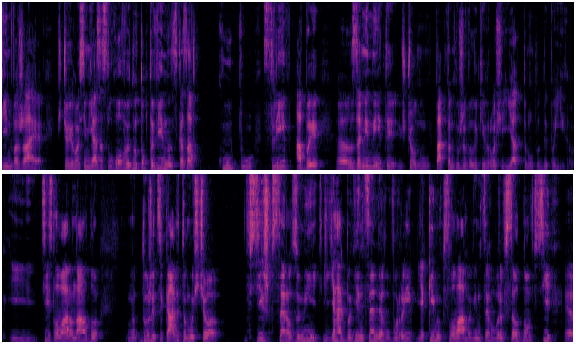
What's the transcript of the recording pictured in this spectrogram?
він вважає що його сім'я заслуговує. Ну, тобто він сказав купу слів, аби е, замінити, що ну так, там дуже великі гроші, і я тому туди поїхав. І ці слова Роналду ну, дуже цікаві, тому що. Всі ж все розуміють, як би він це не говорив, якими б словами він це говорив, все одно всі е,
